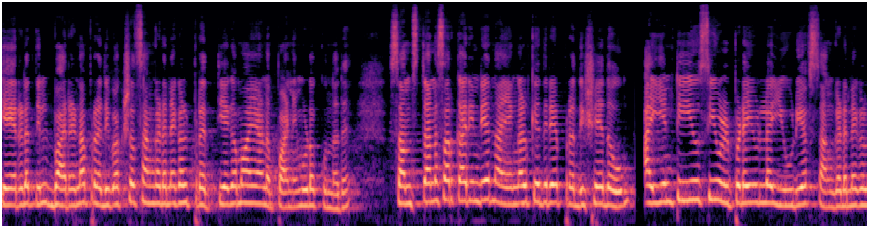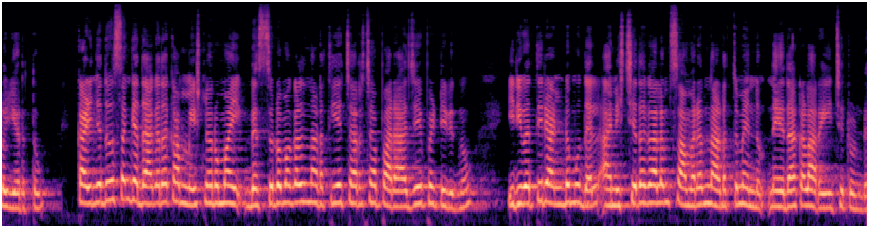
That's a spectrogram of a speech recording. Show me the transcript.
കേരളത്തിൽ ഭരണ പ്രതിപക്ഷ സംഘടനകൾ പ്രത്യേകമായാണ് പണിമുടക്കുന്നത്. സംസ്ഥാന സർക്കാരിന്റെ നയങ്ങൾക്കെതിരെ പ്രതിഷേധവും I N T U C ഉൾപ്പെടെയുള്ള യു സംഘടനകൾ ഉയർത്തും കഴിഞ്ഞ ദിവസം ഗതാഗത കമ്മീഷണറുമായി ബസ്സുടമകൾ നടത്തിയ ചർച്ച പരാജയപ്പെട്ടിരുന്നു. ഇരുപത്തിരണ്ട് മുതൽ അനിശ്ചിതകാലം സമരം നടത്തുമെന്നും നേതാക്കൾ അറിയിച്ചിട്ടുണ്ട്.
